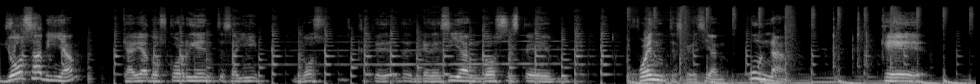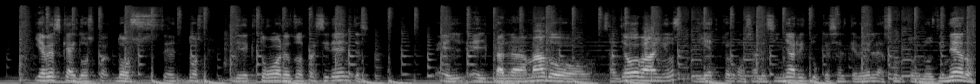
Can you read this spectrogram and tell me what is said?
yo sabía que había dos corrientes allí, dos que, que decían, dos este, fuentes que decían, una que Ya ves que hay dos, dos, eh, dos directores, dos presidentes. El, el, tan amado Santiago Baños y Héctor González Iñárritu, que es el que ve el asunto de los dineros.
